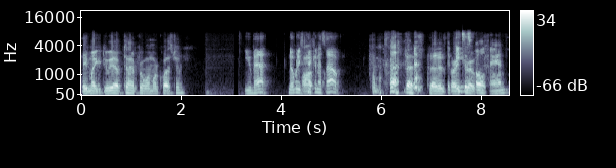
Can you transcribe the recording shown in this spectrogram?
Hey, Mike, do we have time for one more question? You bet. Nobody's Awesome. kicking us out. That's, that is The very pizza's true. cold, man.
